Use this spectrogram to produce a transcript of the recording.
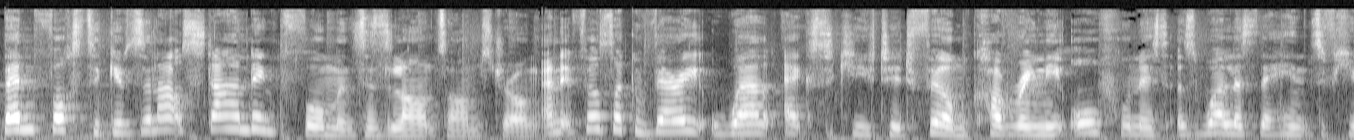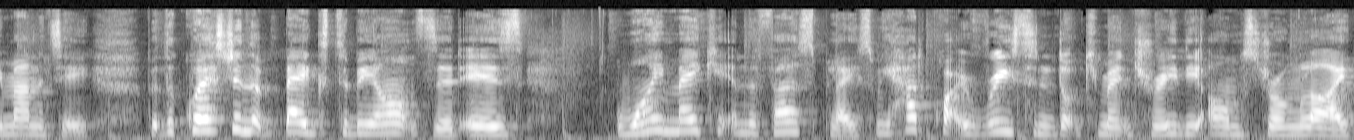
Ben Foster gives an outstanding performance as Lance Armstrong, and it feels like a very well executed film covering the awfulness as well as the hints of humanity. But the question that begs to be answered is why make it in the first place? We had quite a recent documentary, The Armstrong Lie,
